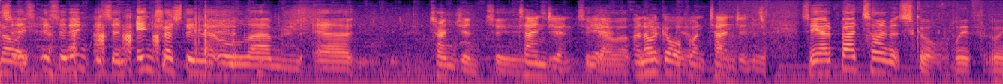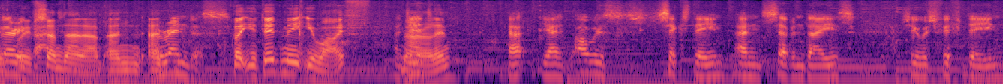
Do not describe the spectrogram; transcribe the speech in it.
Well, it's, it's, it's an in, it's an interesting little um, uh, tangent to tangent, to, to yeah. go up. and I there, go up yeah. on tangents. Yeah. So you had a bad time at school. We've we've, Very we've summed that up, and, and Horrendous. but you did meet your wife, I. Marilyn. Uh, yeah, I was 16 and seven days. She was 15,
